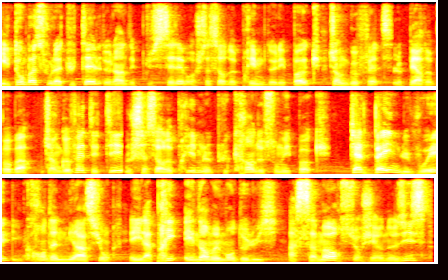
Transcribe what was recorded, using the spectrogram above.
il tomba sous la tutelle de l'un des plus célèbres chasseurs de primes de l'époque, Jango Fett, le père de Boba. Jango Fett était le chasseur de primes le plus craint de son époque. Cat Bane lui vouait une grande admiration et il a pris énormément de lui. À sa mort sur Geonosis,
